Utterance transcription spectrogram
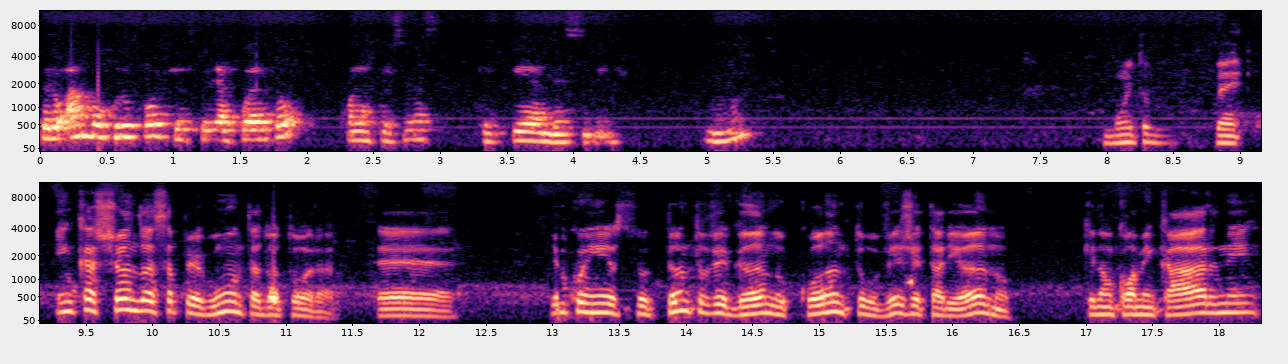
pero ambos grupos yo estoy de acuerdo con las personas que quieran decidir. Muito bem. Encaixando essa pergunta, doutora, é, eu conheço tanto vegano quanto vegetariano que não comem carne,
